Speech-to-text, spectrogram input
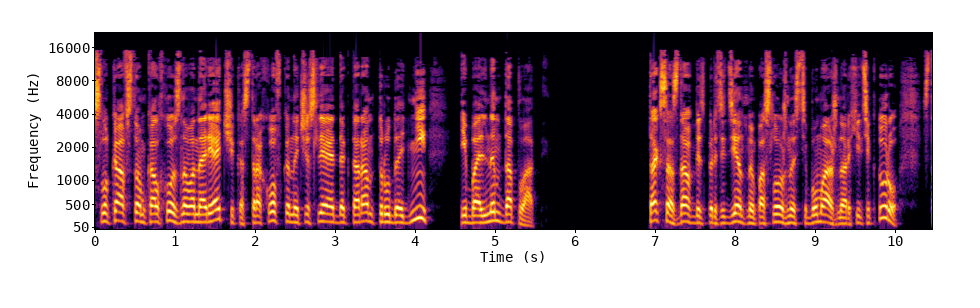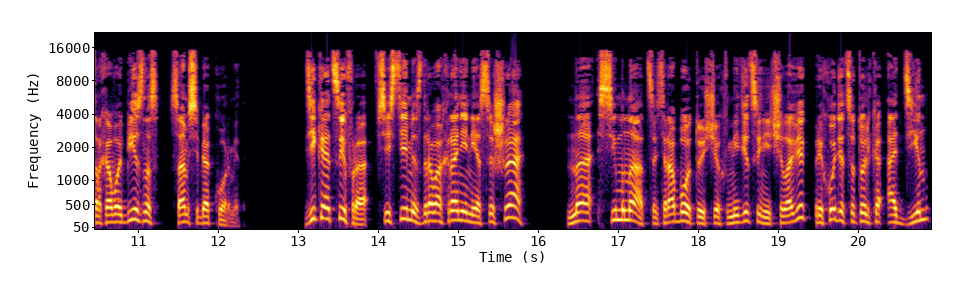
С лукавством колхозного нарядчика страховка начисляет докторам трудодни и больным доплаты. Так, создав беспрецедентную по сложности бумажную архитектуру, страховой бизнес сам себя кормит. Дикая цифра в системе здравоохранения США на 17 работающих в медицине человек приходится только один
